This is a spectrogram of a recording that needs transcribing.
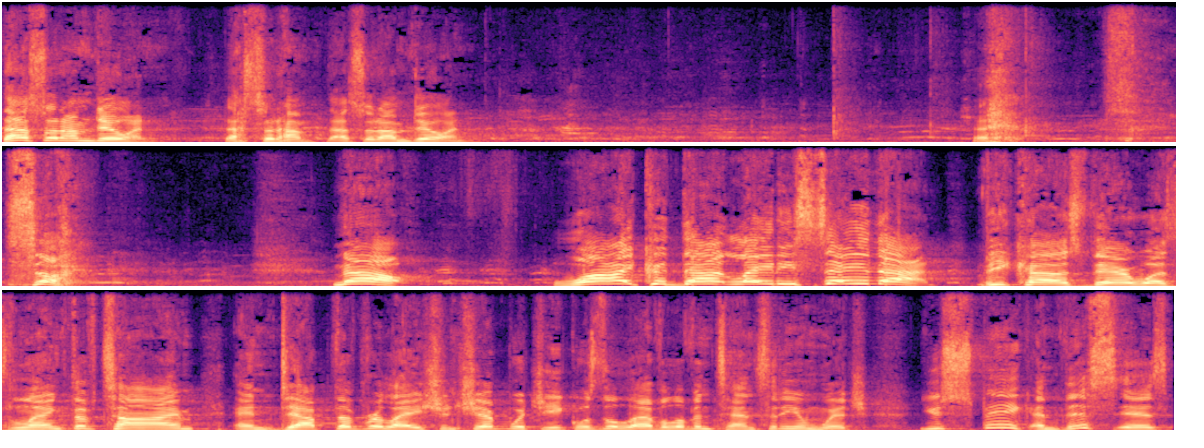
that's what I'm doing. That's what I'm, that's what I'm doing. so, now, why could that lady say that? Because there was length of time and depth of relationship, which equals the level of intensity in which you speak. And this is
